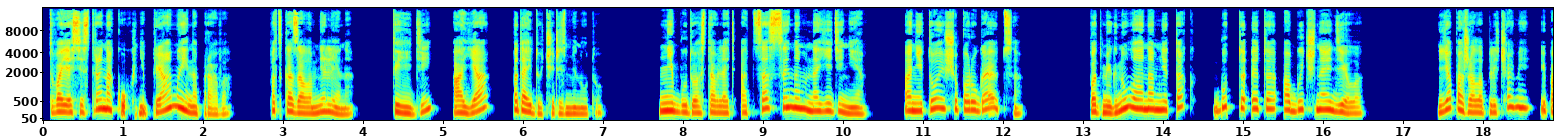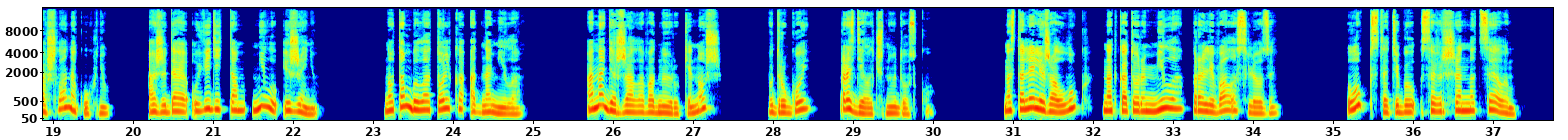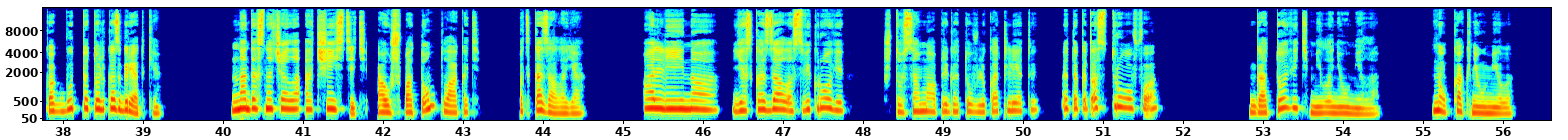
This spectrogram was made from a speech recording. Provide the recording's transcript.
Твоя сестра на кухне, прямо и направо подсказала мне Лена. «Ты иди, а я подойду через минуту. Не буду оставлять отца с сыном наедине. Они то еще поругаются». Подмигнула она мне так, будто это обычное дело. Я пожала плечами и пошла на кухню, ожидая увидеть там Милу и Женю. Но там была только одна Мила. Она держала в одной руке нож, в другой — разделочную доску. На столе лежал лук, над которым Мила проливала слезы. Лук, кстати, был совершенно целым, как будто только с грядки. «Надо сначала очистить, а уж потом плакать», — подсказала я. «Алина!» — я сказала свекрови, что сама приготовлю котлеты. Это катастрофа!» Готовить Мила не умела. Ну, как не умела?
